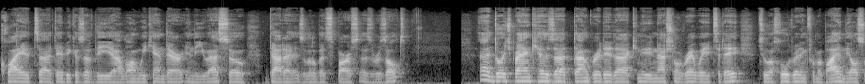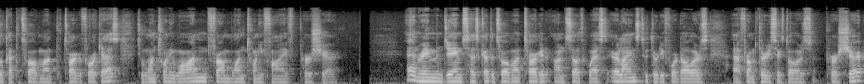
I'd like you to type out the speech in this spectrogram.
quiet uh, day because of the uh, long weekend there in the US, so data is a little bit sparse as a result. And Deutsche Bank has uh, downgraded uh, Canadian National Railway today to a hold rating from a buy, and they also cut the 12 month target forecast to 121 from 125 per share. And Raymond James has cut the 12 month target on Southwest Airlines to $34 uh, from $36 per share,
